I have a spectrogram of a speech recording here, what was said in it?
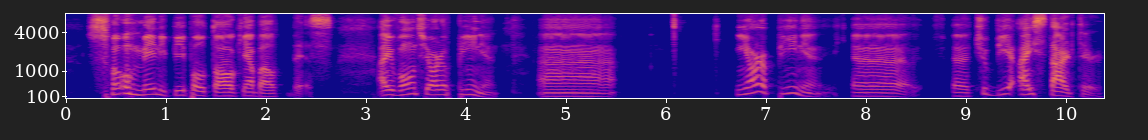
so many people talking about this. I want your opinion. Uh, in your opinion, uh, uh, to be a starter,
